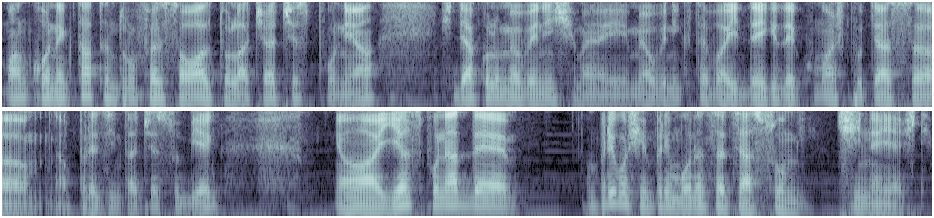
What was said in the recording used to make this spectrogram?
m-am conectat într-un fel sau altul la ceea ce spunea și de acolo mi-au venit și mi-au venit câteva idei de cum aș putea să prezint acest subiect. Uh, el spunea de, în primul și în primul rând, să-ți asumi cine ești.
